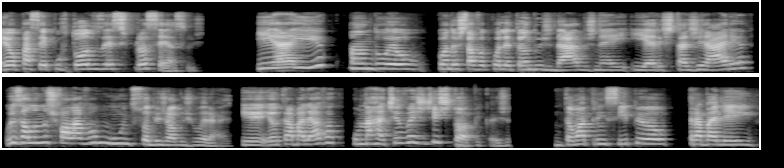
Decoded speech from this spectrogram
eu passei por todos esses processos. E aí, quando eu, quando eu estava coletando os dados, né, e era estagiária, os alunos falavam muito sobre jogos vorazes. Eu trabalhava com narrativas distópicas. Então, a princípio, eu trabalhei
